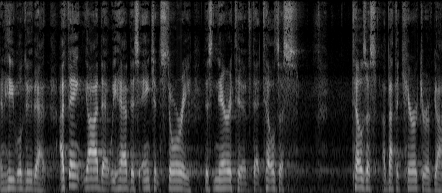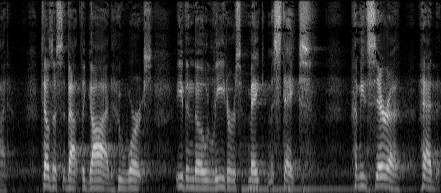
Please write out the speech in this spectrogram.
and he will do that. I thank God that we have this ancient story, this narrative that tells us tells us about the character of God. Tells us about the God who works even though leaders make mistakes. I mean Sarah had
